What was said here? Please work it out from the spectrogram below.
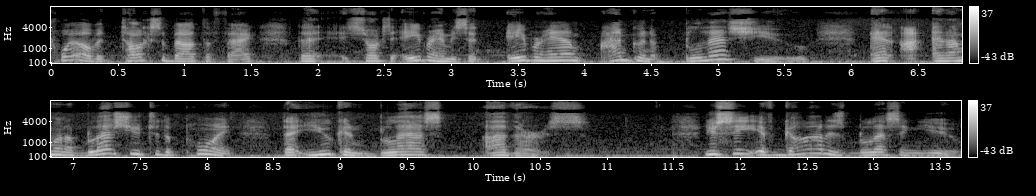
12, it talks about the fact that it talks to Abraham. He said, Abraham, I'm going to bless you, and, I, and I'm going to bless you to the point that you can bless others. You see, if God is blessing you,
